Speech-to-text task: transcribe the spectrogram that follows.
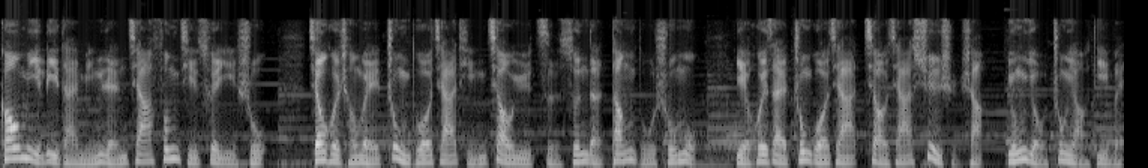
高密历代名人家风集萃》一书。将会成为众多家庭教育子孙的当读书目，也会在中国家教家训史上拥有重要地位。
